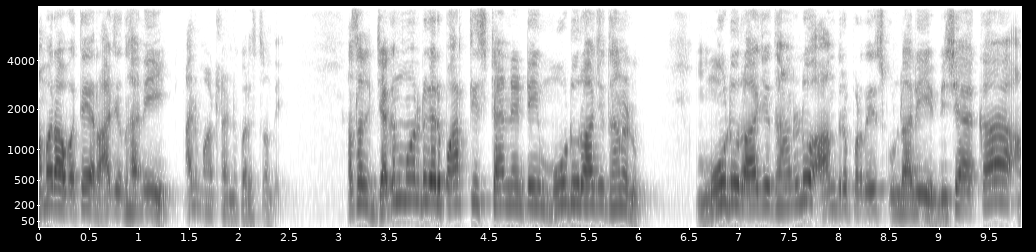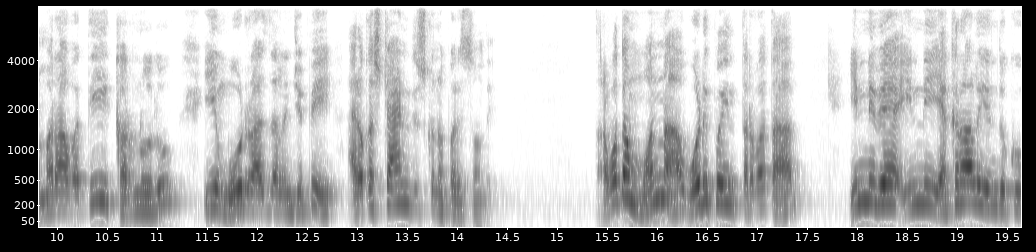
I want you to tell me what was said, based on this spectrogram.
అమరావతే రాజధాని అని మాట్లాడిన పరిస్థితుంది అసలు జగన్మోహన్ రెడ్డి గారి పార్టీ స్టాండ్ ఏంటి? మూడు రాజధానులు. మూడు రాజధానులు ఆంధ్రప్రదేశ్కు ఉండాలి. విశాఖ అమరావతి కర్నూలు ఈ మూడు రాజధానులు అని చెప్పి ఆయన ఒక స్టాండ్ తీసుకున్న పరిస్థితుంది తర్వాత మొన్న ఓడిపోయిన తర్వాత ఇన్ని వే ఇన్ని ఎకరాలు ఎందుకు?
